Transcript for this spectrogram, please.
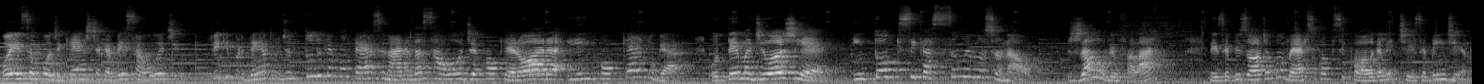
Oi, esse é o podcast HB Saúde. Fique por dentro de tudo que acontece na área da saúde a qualquer hora e em qualquer lugar. O tema de hoje é intoxicação emocional. Já ouviu falar? Nesse episódio eu converso com a psicóloga Letícia Pendino.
